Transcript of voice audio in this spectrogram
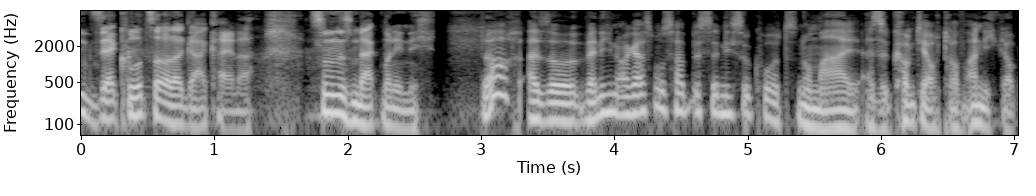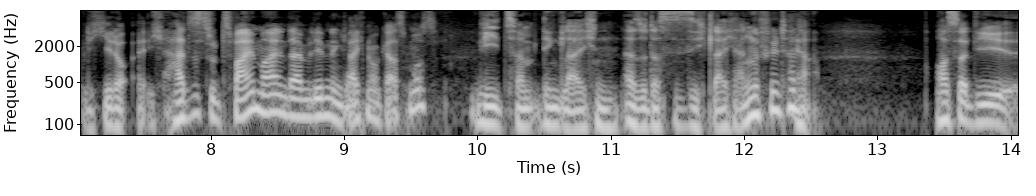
ein sehr kurzer oder gar keiner. Zumindest merkt man ihn nicht. Doch, also wenn ich einen Orgasmus habe, ist der nicht so kurz. Normal. Also kommt ja auch drauf an. Ich glaube nicht jeder. Ich, hattest du zweimal in deinem Leben den gleichen Orgasmus? Wie zum- den gleichen, also dass es sich gleich angefühlt hat? Ja. Außer die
